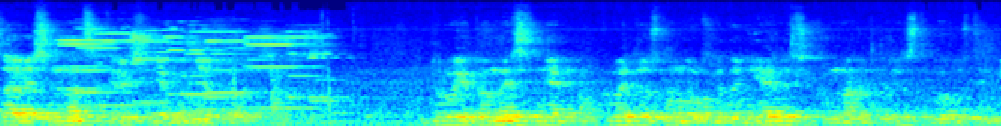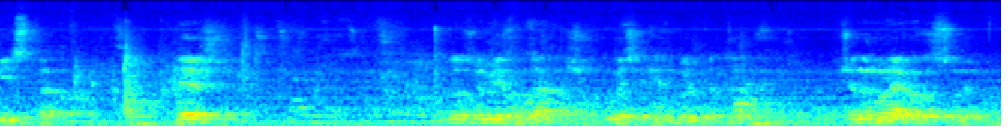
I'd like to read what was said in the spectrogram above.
За 18 рішення прийнято. внесення виду основного виду діяльності комунального підприємства благоустрій міста. Теж зрозуміло, так? Що когось якісь будуть питання. Що немає, голосуємо.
